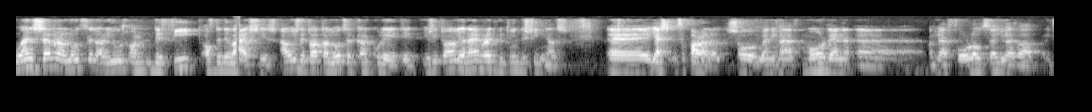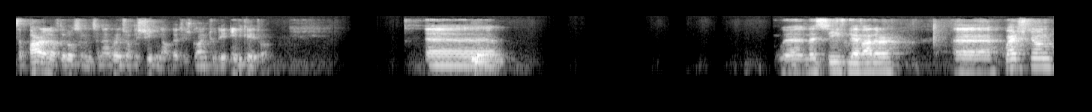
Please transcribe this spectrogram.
when several load cells are used on the feet of the devices, how is the total load cell calculated? Is it only an average between the signals? Uh, yes, it's a parallel. So when you have more than uh, when you have four load cells, you have a it's a parallel of the load cell. It's an average of the signal that is going to the indicator. Uh, well, let's see if we have other uh, question.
